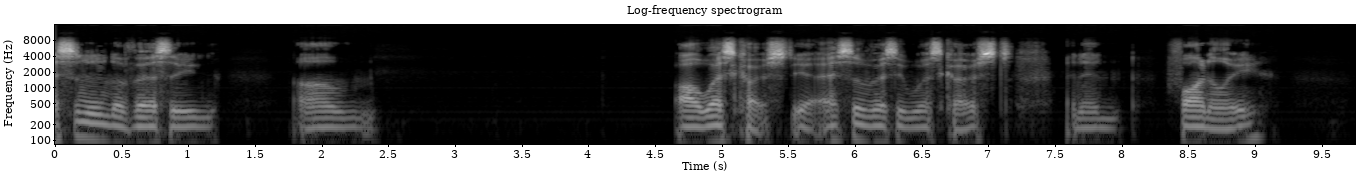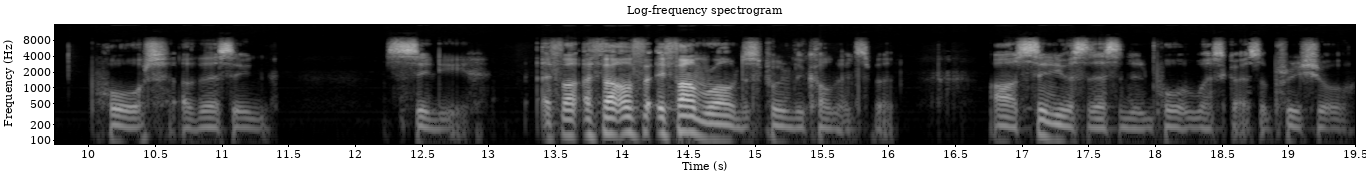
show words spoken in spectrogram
Essendon versing um oh West Coast, yeah, Essendon versing West Coast, and then finally Port are versing Sydney. If I if I if I'm wrong, just put in the comments. But oh, Sydney versus Essendon, Port and West Coast. I'm pretty sure.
